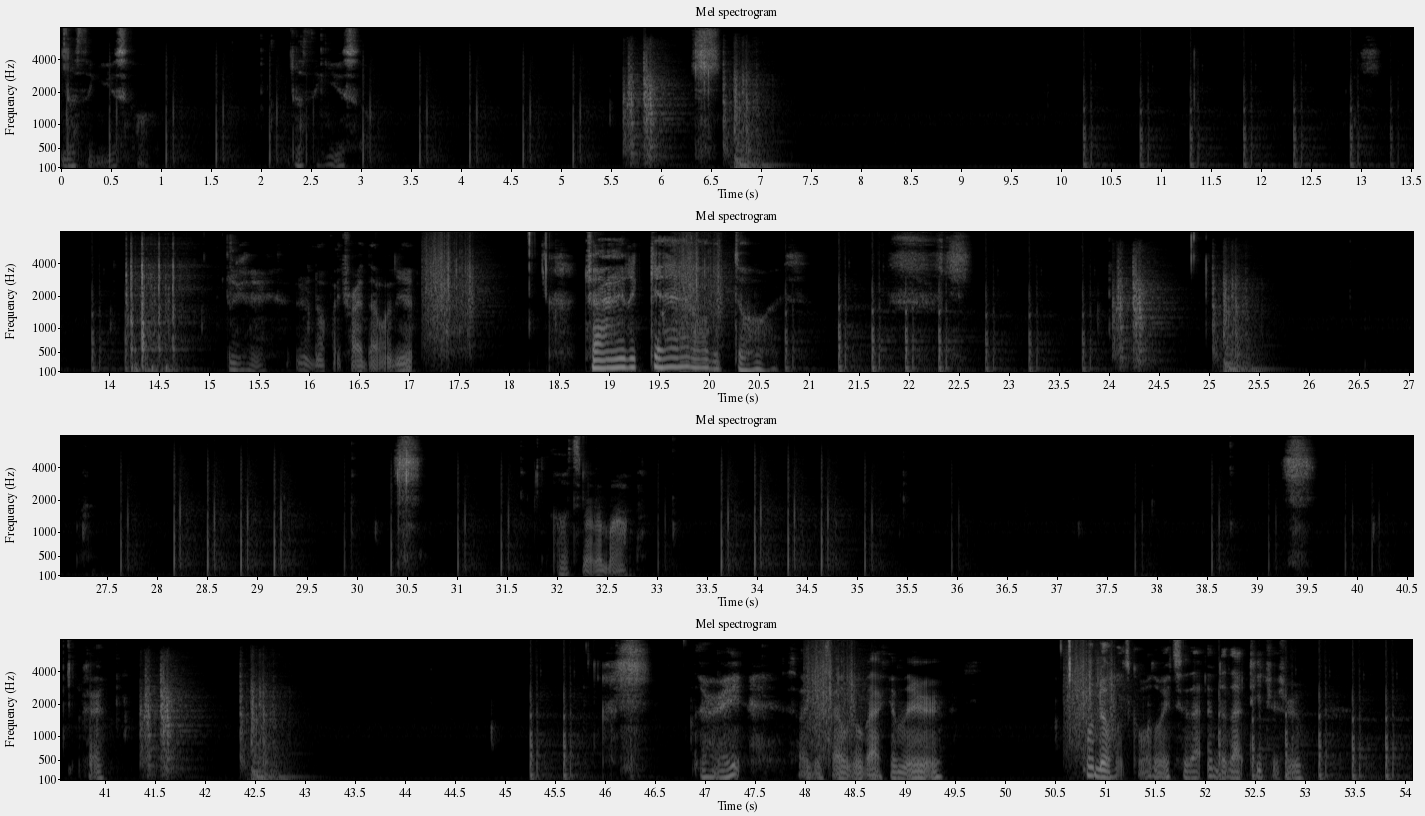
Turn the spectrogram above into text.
Nothing useful. Nothing useful. Okay, I don't know if I tried that one yet. Trying to get all the doors. Oh, it's not a mop. Okay. Alright, so I guess I will go back in there. Oh no, let's go all the way to that end of that teacher's room.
